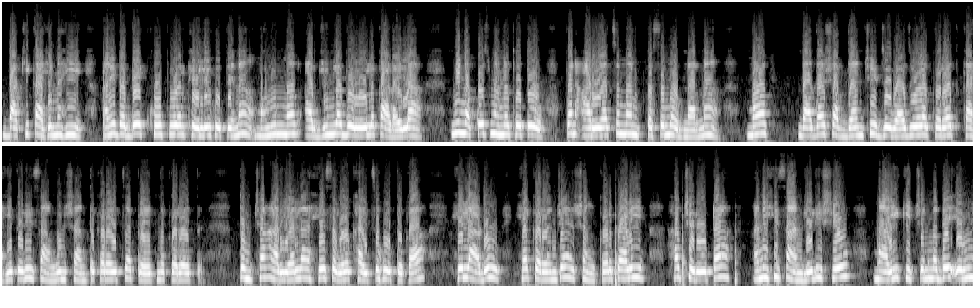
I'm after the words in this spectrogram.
बाकी काही नाही. आणि डबे खूप वर ठेवले होते ना? म्हणून मग अर्जुनला बोलवलं काढायला. मी नकोच म्हणत होतो. पण आर्याचं मन कसं मोडणार ना? मग दादा शब्दांची जुळाजुळ करत काहीतरी सांगून शांत करायचा प्रयत्न करत तुमच्या आर्याला हे सगळं खायचं होतं का? हे लाडू ह्या करंजा शंकरपाळी हा चिरोटा आणि ही सांडलेली शेव माई किचनमध्ये येऊन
